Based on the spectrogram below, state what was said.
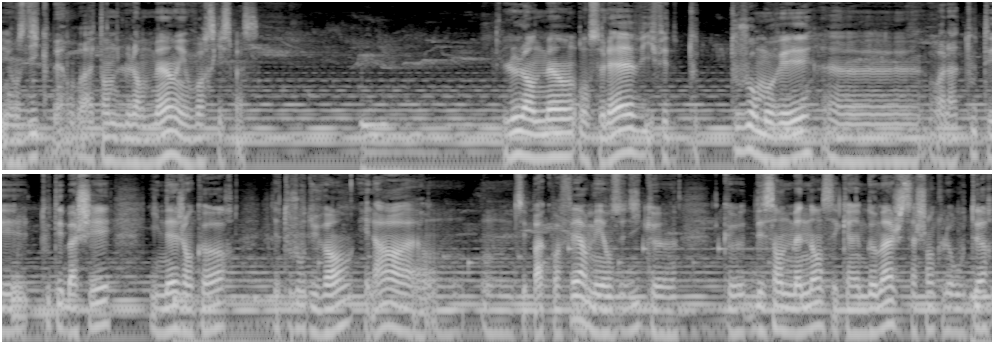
et on se dit que ben, on va attendre le lendemain et voir ce qui se passe. Le lendemain, on se lève, il fait tout- toujours mauvais, euh, voilà, tout est, tout est bâché, il neige encore, il y a toujours du vent et là, on, ne sait pas quoi faire, mais on se dit que, que descendre maintenant, c'est quand même dommage, sachant que le routeur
